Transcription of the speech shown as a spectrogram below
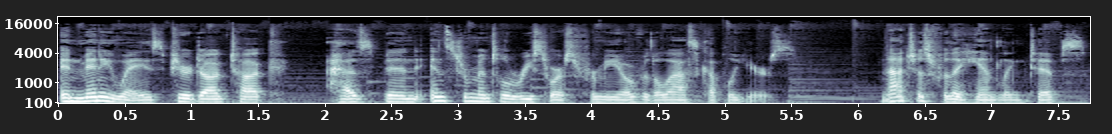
In many ways, Pure Dog Talk has been instrumental resource for me over the last couple years. Not just for the handling tips,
